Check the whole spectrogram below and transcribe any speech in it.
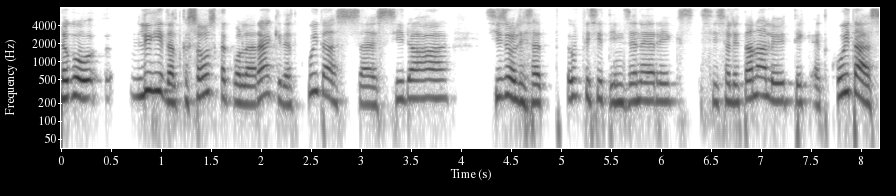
nagu lühidalt, kas sa oskad mulle rääkida, et kuidas sina sisuliselt õppisid inseneriks, siis olid analüütik, et kuidas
